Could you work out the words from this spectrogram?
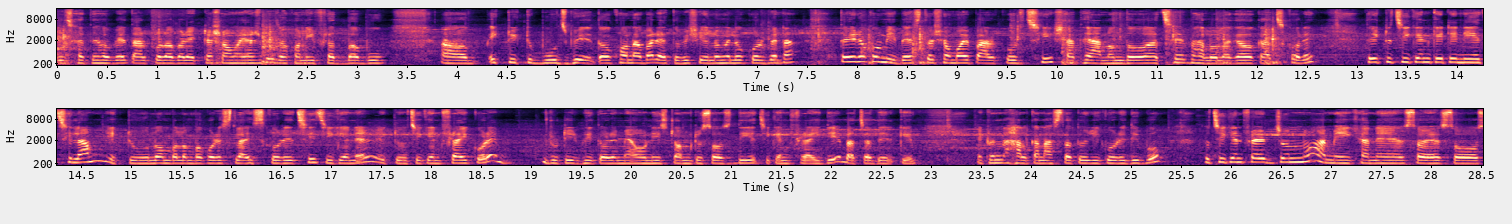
গুছাতে হবে। তারপর আবার একটা সময় আসবে যখন ইফরাতবাবু একটু একটু বুঝবে, তখন আবার এত বেশি এলোমেলো করবে না। তো এরকমই ব্যস্ত সময় পার করছি। সাথে আনন্দও আছে, ভালো লাগাও কাজ করে। তো একটু চিকেন কেটে নিয়েছিলাম, একটু লম্বা লম্বা করে স্লাইস করেছি চিকেনের, একটু চিকেন ফ্রাই করে রুটির ভিতরে ম্যাওনিজ টমেটো সস দিয়ে চিকেন ফ্রাই দিয়ে বাচ্চাদেরকে একটু হালকা নাস্তা তৈরি করে দিব। তো চিকেন ফ্রাইয়ের জন্য আমি এখানে সয়া সস,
